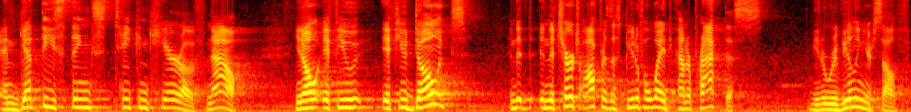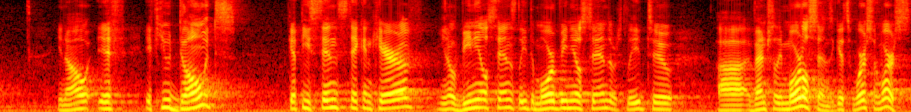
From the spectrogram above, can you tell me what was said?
and get these things taken care of now. You know, if you, if you don't, and the, and the church offers this beautiful way to kind of practice, you know, revealing yourself. You know, if, if you don't get these sins taken care of, you know, venial sins lead to more venial sins, which lead to uh, eventually mortal sins. It gets worse and worse.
